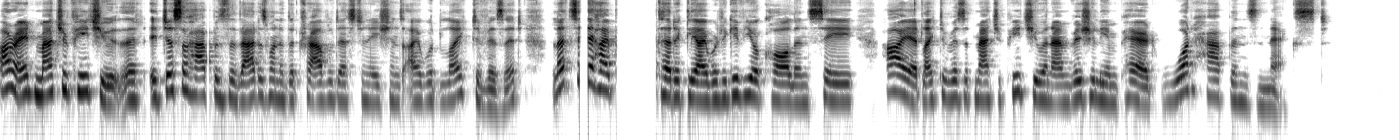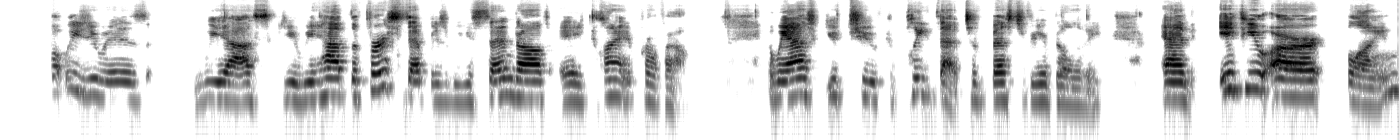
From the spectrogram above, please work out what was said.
All right, Machu Picchu. It just so happens that that is one of the travel destinations I would like to visit. Let's say hypothetically I were to give you a call and say, "Hi, I'd like to visit Machu Picchu and I'm visually impaired." What happens next? What we do is we ask you, we have the first step is we send off a client profile and we ask you to complete that to the best of your ability. And if you are blind,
